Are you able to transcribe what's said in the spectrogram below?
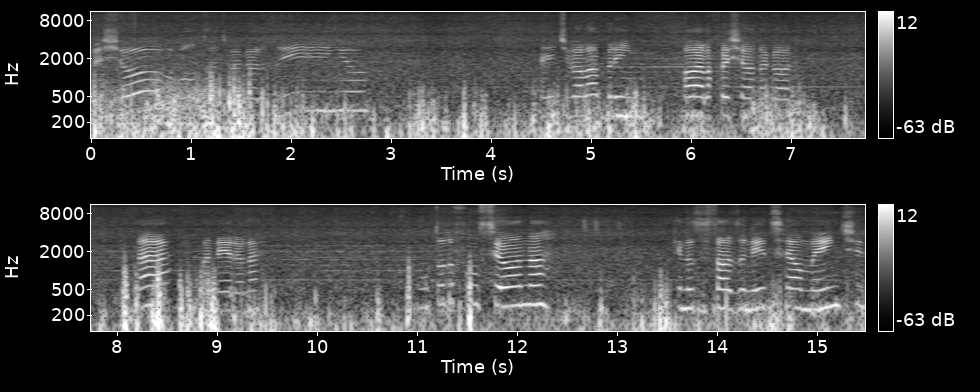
fechou. Vou voltar devagarzinho. A gente vai lá abrindo. Ó, ela fechando agora. É, maneiro, né? Como tudo funciona aqui nos Estados Unidos, realmente.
